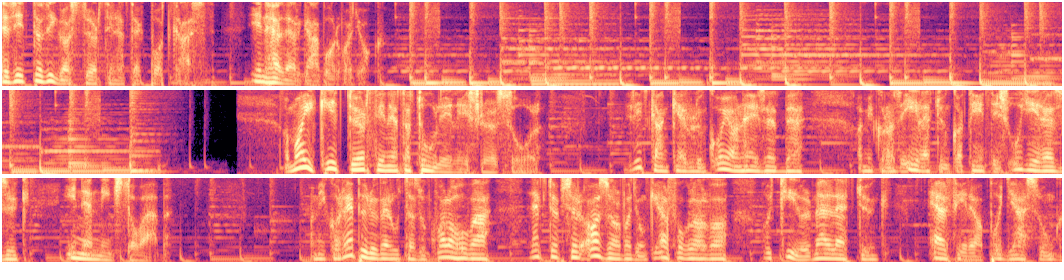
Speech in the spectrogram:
Ez itt az Igaz Történetek Podcast. Én Heller Gábor vagyok. A mai két történet a túlélésről szól. Ritkán kerülünk olyan helyzetbe, amikor az életünk a tét és úgy érezzük, innen nincs tovább. Amikor repülővel utazunk valahová, legtöbbször azzal vagyunk elfoglalva, hogy kiül mellettünk, elfére a podgyászunk,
